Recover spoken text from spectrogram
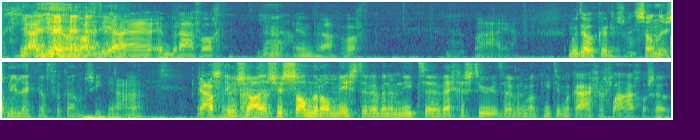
Ja, jullie maar wachten. Ja, en braaf wachten. Ja. En braaf wachten. Ja. Maar ja, moet ook kunnen. Sander is nu lekker op vakantie. Ja. Ja, dus lekker. als je Sander al miste, we hebben hem niet eh, weggestuurd, we hebben hem ook niet in elkaar geslagen of zo.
